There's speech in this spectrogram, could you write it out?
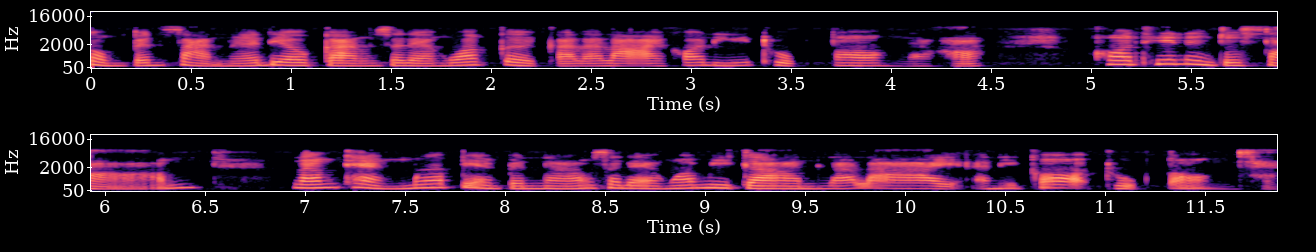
สมเป็นสารเนื้อเดียวกัน แสดงว่าเกิดการละลายข้อนี้ถูกต้องนะคะ ข้อที่ 1.3 น้ำแข็งเมื่อเปลี่ยนเป็นน้ำแสดงว่ามีการละลาย อันนี้ก็ถูกต้องค่ะ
